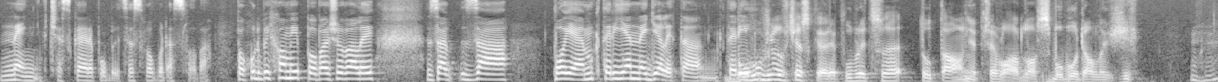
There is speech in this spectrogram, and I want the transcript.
není v České republice svoboda slova? Pokud bychom ji považovali za, za pojem, který je nedělitelný. Který... Bohužel v České republice totálně převládla svoboda leži. Mm-hmm.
